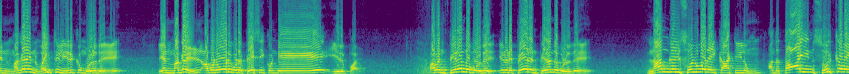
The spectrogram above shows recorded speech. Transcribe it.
என் மகளின் வயிற்றில் இருக்கும் பொழுது என் மகள் அவனோடு கூட பேசிக்கொண்டே இருப்பாள். அவன் பிறந்தபோது என்னுடைய பேரன் பிறந்த பொழுது நாங்கள் சொல்வதை காட்டிலும் அந்த தாயின் சொற்களை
